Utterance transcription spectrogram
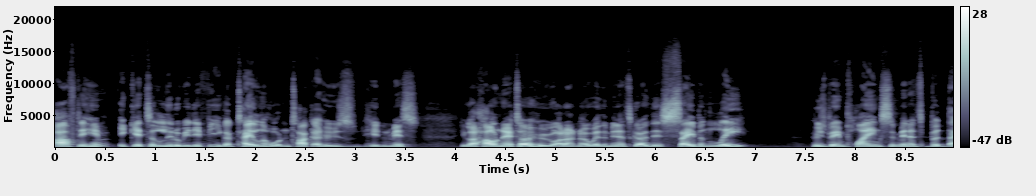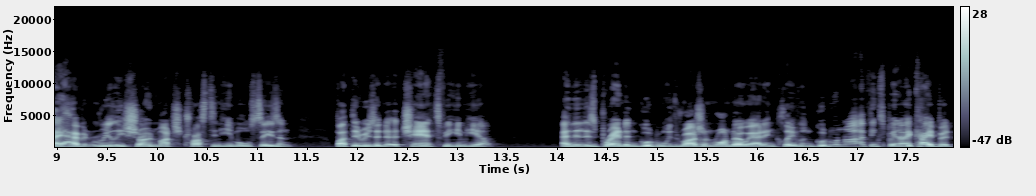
After him, it gets a little bit iffy. You got Taylor Horton Tucker, who's hit and miss. You got Raul Neto, who I don't know where the minutes go. There's Saben Lee, who's been playing some minutes, but they haven't really shown much trust in him all season. But there isn't a chance for him here. And then there's Brandon Goodwin with Rajon Rondo out in Cleveland. Goodwin, I think, has been okay, but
